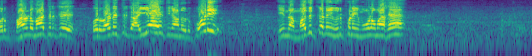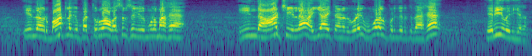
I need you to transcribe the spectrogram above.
ஒரு பன்னெண்டு மாதத்திற்கு ஒரு வருடத்திற்கு ஐயாயிரத்தி நானூறு கோடி இந்த மதுக்கடை விற்பனை மூலமாக இந்த ஒரு பாட்டிலுக்கு பத்து ரூபா வசூல் செய்வது மூலமாக இந்த ஆட்சியில் ஐயாயிரத்தி ஐநூறு கோடி ஊழல் புரிந்திருக்கிறதாக தெரிய வருகிறது.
